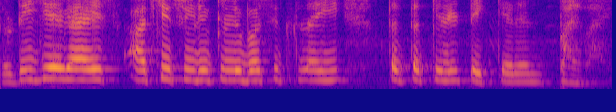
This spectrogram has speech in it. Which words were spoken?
तो ठीक है गाइस आज के इस वीडियो के लिए बस इतना ही। तब तक के लिए take care and bye bye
